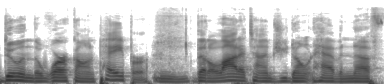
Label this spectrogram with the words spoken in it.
doing the work on paper that a lot of times you don't have enough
